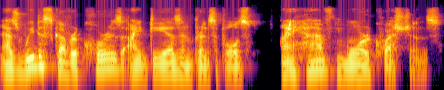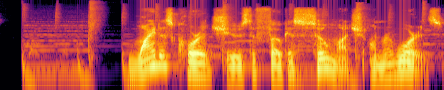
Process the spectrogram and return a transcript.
As we discover Cora's ideas and principles, I have more questions. Why does Cora choose to focus so much on rewards?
